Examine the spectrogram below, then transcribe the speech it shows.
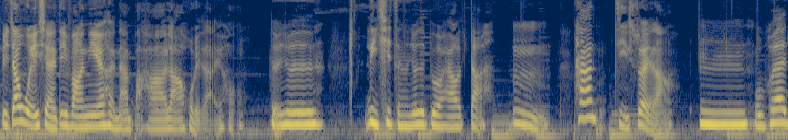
比较危险的地方，你也很难把他拉回来哈。对，就是力气整个就是比我还要大。嗯，他几岁啦？嗯，我不太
